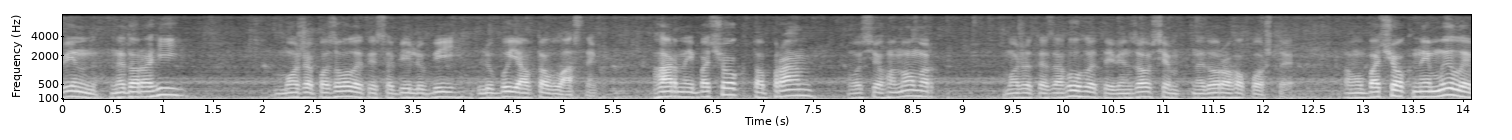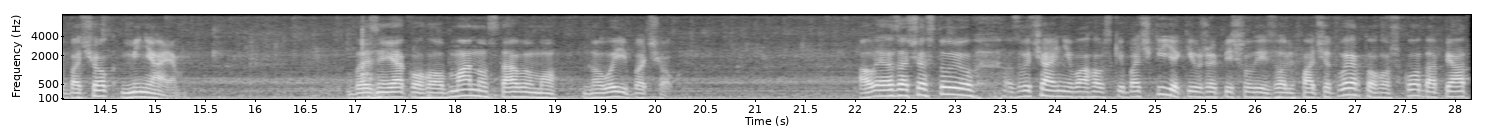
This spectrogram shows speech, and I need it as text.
Він недорогий, може дозволити собі любий, любий автовласник. Гарний бачок, топран, ось його номер. Можете загуглити, він зовсім недорого коштує. Тому бачок не мили, бачок міняємо. Без ніякого обману ставимо новий бачок. Але зачастую звичайні ваговські бачки, які вже пішли з Гольфа 4, Шкода 5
